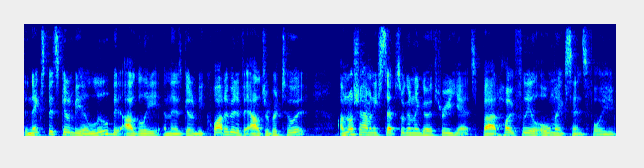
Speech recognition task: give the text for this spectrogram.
the next bit's going to be a little bit ugly and there's going to be quite a bit of algebra to it. I'm not sure how many steps we're going to go through yet, but hopefully it'll all make sense for you.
